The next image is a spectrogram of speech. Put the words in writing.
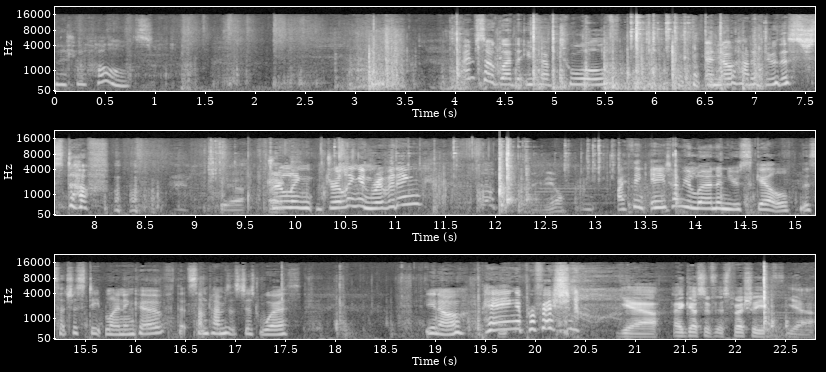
Little holes. I'm so glad that you have tools and know how to do this stuff. Yeah. Drilling, drilling and riveting. Deal. I think anytime you learn a new skill, there's such a steep learning curve that sometimes it's just worth, you know, paying a professional. Yeah, I guess if especially if yeah,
